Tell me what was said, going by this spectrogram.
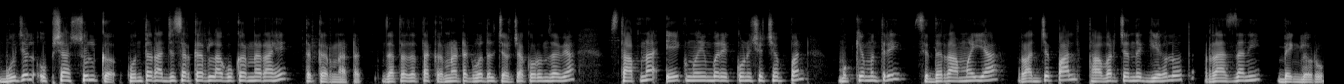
भूजल उपसा शुल्क कोणतं राज्य सरकार लागू करणार आहे? तर कर्नाटक. जाता जाता कर्नाटकबद्दल चर्चा करून जाऊया. स्थापना एक नोव्हेंबर एकोणीसशे छप्पन. मुख्यमंत्री सिद्धरामय्या राज्यपाल थावरचंद गेहलोत राजधानी बेंगलुरू.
